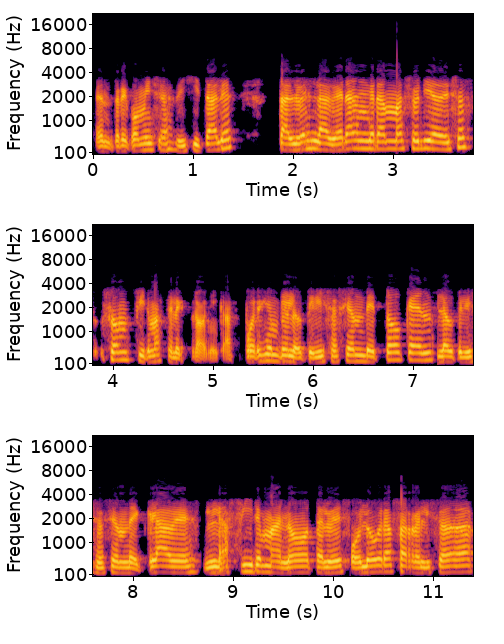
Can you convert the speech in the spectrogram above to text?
entre comillas, digitales, tal vez la gran, gran mayoría de ellas son firmas electrónicas. Por ejemplo, la utilización de tokens, la utilización de claves, la firma, ¿no? Tal vez hológrafa realizada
